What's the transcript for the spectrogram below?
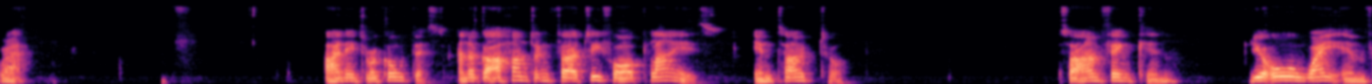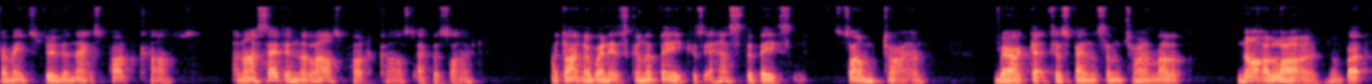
Right. I need to record this. And I've got 134 plays in total. So I'm thinking, you're all waiting for me to do the next podcast. And I said in the last podcast episode, I don't know when it's going to be because it has to be some time where I get to spend some time, not alone, but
